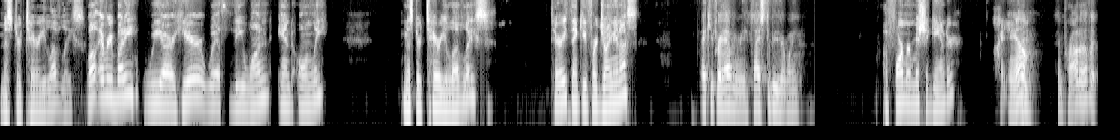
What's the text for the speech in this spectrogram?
Mr. Terry Lovelace. Well, everybody, we are here with the one and only Mr. Terry Lovelace. Terry, thank you for joining us. Thank you for having me. It's nice to be here, Wayne. A former Michigander. I am. I'm proud of it.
